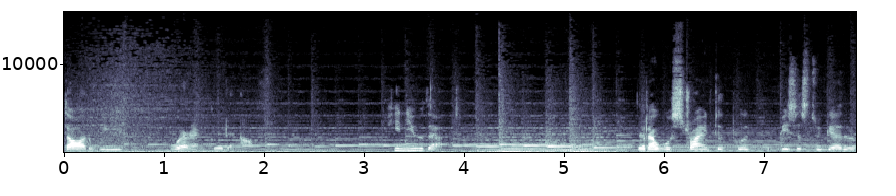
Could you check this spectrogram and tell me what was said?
thought we weren't good enough. He knew that. That I was trying to put the pieces together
